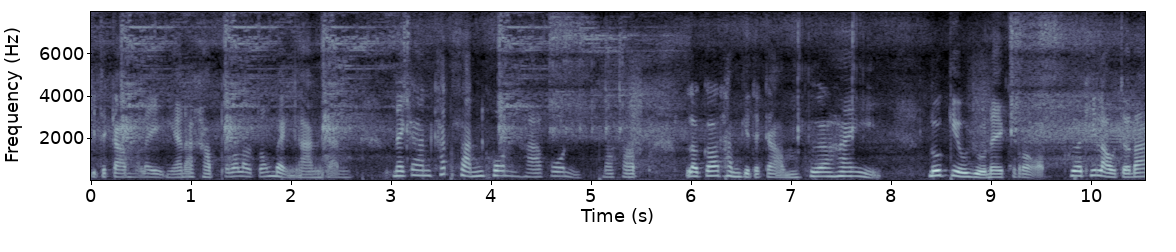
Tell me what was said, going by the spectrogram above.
กิจกรรมอะไรอย่างเงี้ยนะครับ เพราะว่าเราต้องแบ่งงานกัน ในการคัดสรรคนหาคนนะครับ แล้วก็ทำกิจกรรมเพื่อให้ลูกกิวอยู่ในกรอบเพื่อที่เราจะได้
